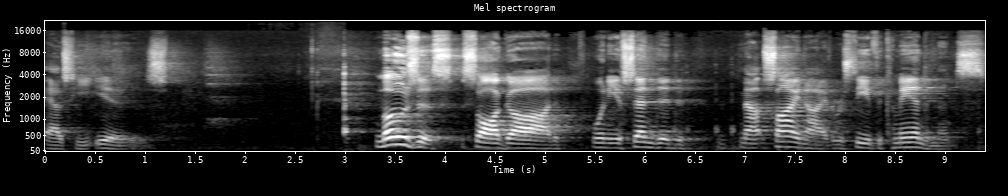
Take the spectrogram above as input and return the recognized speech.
as he is. Moses saw God when he ascended Mount Sinai to receive the commandments.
